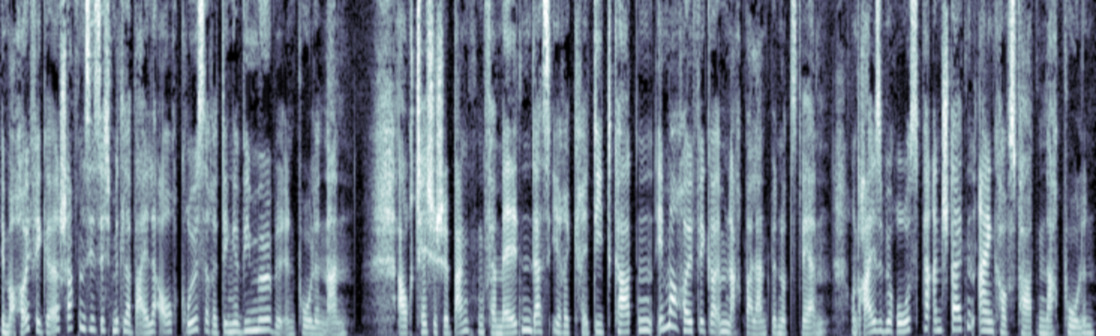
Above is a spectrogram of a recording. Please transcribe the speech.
Immer häufiger schaffen sie sich mittlerweile auch größere Dinge wie Möbel in Polen an. Auch tschechische Banken vermelden, dass ihre Kreditkarten immer häufiger im Nachbarland benutzt werden und Reisebüros veranstalten Einkaufsfahrten nach Polen.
